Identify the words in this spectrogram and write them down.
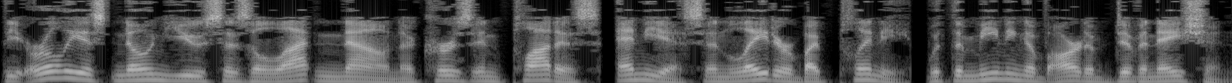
The earliest known use as a Latin noun occurs in Plautus, Ennius and later by Pliny, with the meaning of art of divination.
